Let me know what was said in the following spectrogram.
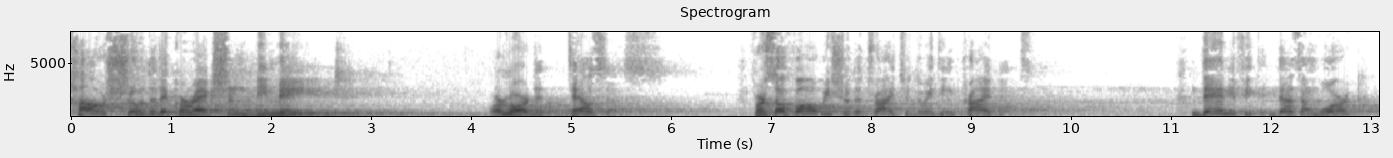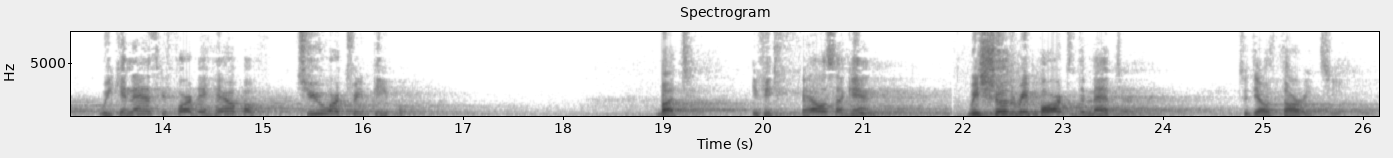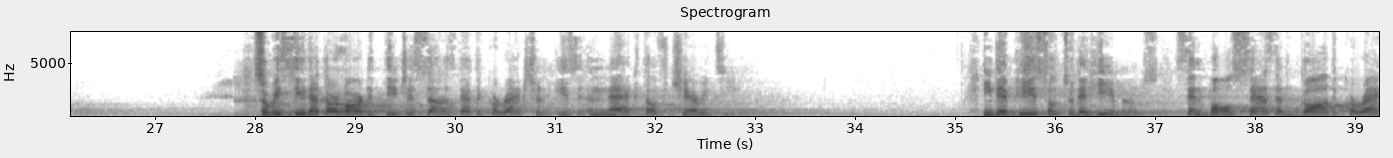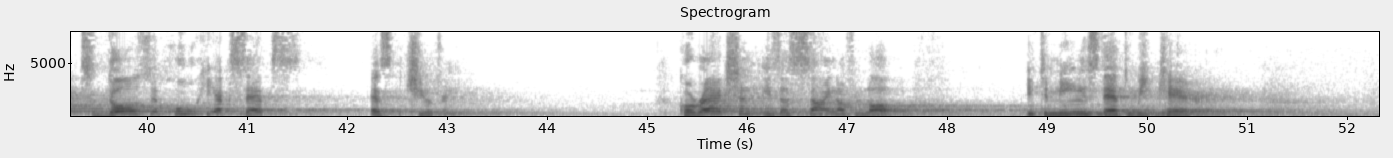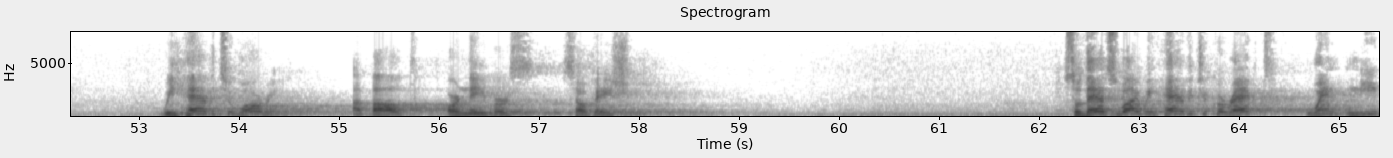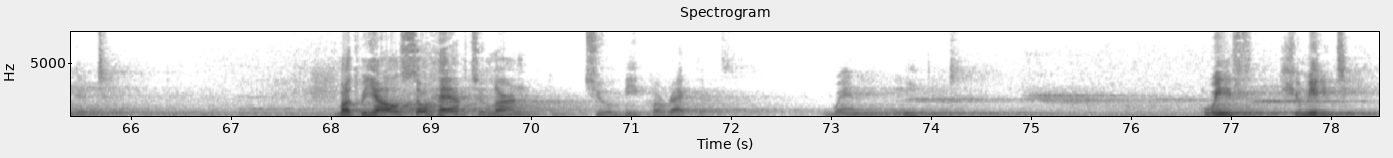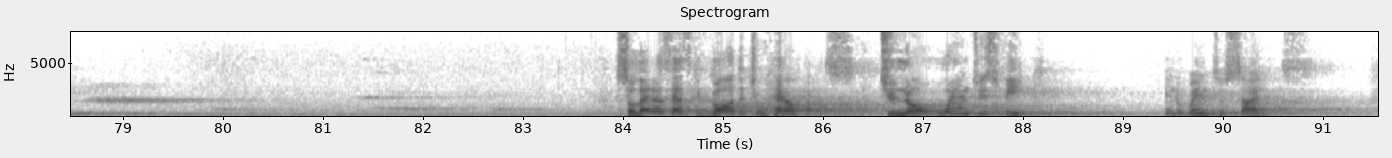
how should the correction be made? Our Lord tells us. First of all, we should try to do it in private. Then, if it doesn't work, we can ask for the help of two or three people. But if it fails again, we should report the matter to the authority. So we see that our Lord teaches us that the correction is an act of charity. In the epistle to the Hebrews, St. Paul says that God corrects those who he accepts as children. Correction is a sign of love. It means that we care. We have to worry about our neighbor's salvation. So that's why we have to correct when needed. But we also have to learn to be corrected when needed with humility. So let us ask God to help us to know when to speak and when to silence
